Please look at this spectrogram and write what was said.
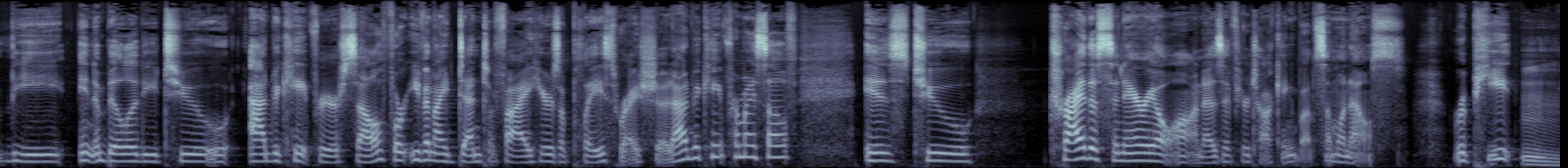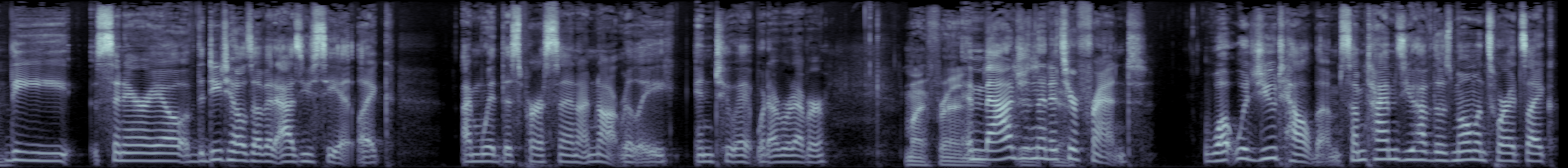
the inability to advocate for yourself or even identify here's a place where I should advocate for myself is to try the scenario on as if you're talking about someone else. repeat mm. the scenario of the details of it as you see it. Like, I'm with this person, I'm not really into it, whatever, whatever. My friend. Imagine that it's yeah. your friend. What would you tell them? Sometimes you have those moments where it's like,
